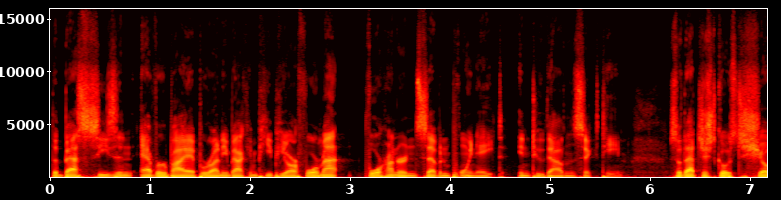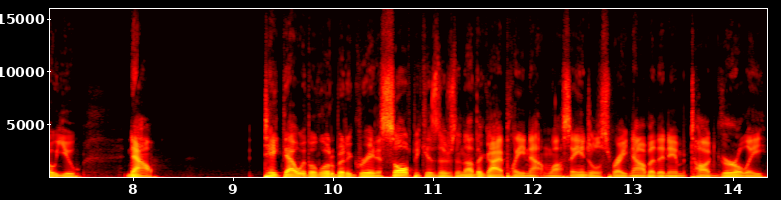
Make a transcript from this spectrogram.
the best season ever by a running back in PPR format, 407.8 in 2016. So that just goes to show you now, take that with a little bit of grain of salt because there's another guy playing out in Los Angeles right now by the name of Todd Gurley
